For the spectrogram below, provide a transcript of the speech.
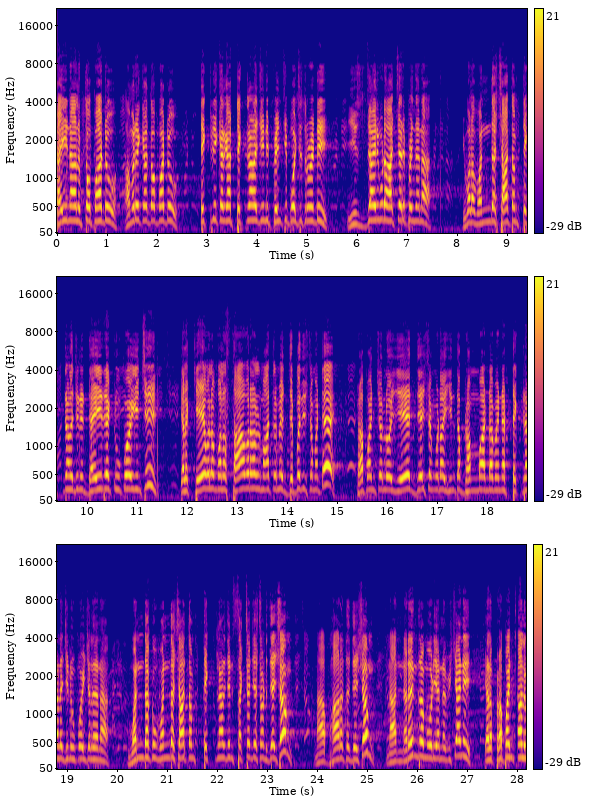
చైనాలతో పాటు అమెరికాతో పాటు టెక్నికల్గా టెక్నాలజీని పెంచి పోషిస్తున్నటువంటి ఇజ్రాయిల్ కూడా ఆశ్చర్యపోయిందన్న. ఇవాళ వంద శాతం టెక్నాలజీని డైరెక్ట్ ఉపయోగించి ఇలా కేవలం వాళ్ళ స్థావరాలు మాత్రమే దెబ్బతీస్తామంటే ప్రపంచంలో ఏ దేశం కూడా ఇంత బ్రహ్మాండమైన టెక్నాలజీని ఉపయోగించలేదన్న. వందకు వంద శాతం టెక్నాలజీని సక్సెస్ చేసిన దేశం నా భారతదేశం నా నరేంద్ర మోడీ అన్న విషయాన్ని ఇలా ప్రపంచాలు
